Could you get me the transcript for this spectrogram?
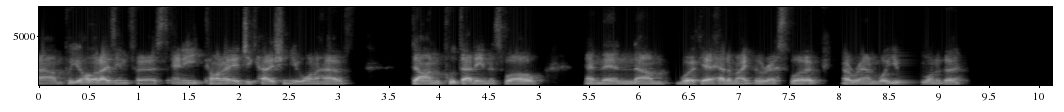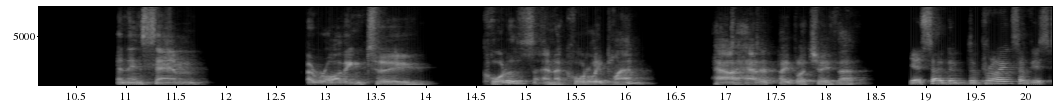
um, put your holidays in first any kind of education you want to have done put that in as well and then um, work out how to make the rest work around what you want to do and then Sam arriving to quarters and a quarterly plan. How how did people achieve that? Yeah, so the, the brilliance of this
